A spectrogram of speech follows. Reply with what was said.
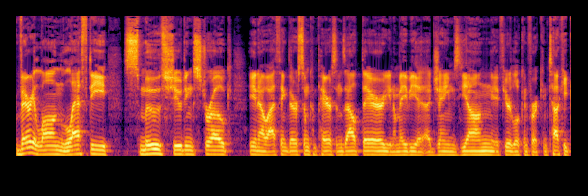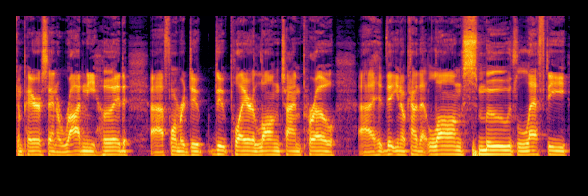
very long lefty, smooth shooting stroke. You know, I think there are some comparisons out there. You know, maybe a, a James Young, if you're looking for a Kentucky comparison, a Rodney Hood, uh, former Duke Duke player, longtime pro uh, you know, kind of that long, smooth lefty,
